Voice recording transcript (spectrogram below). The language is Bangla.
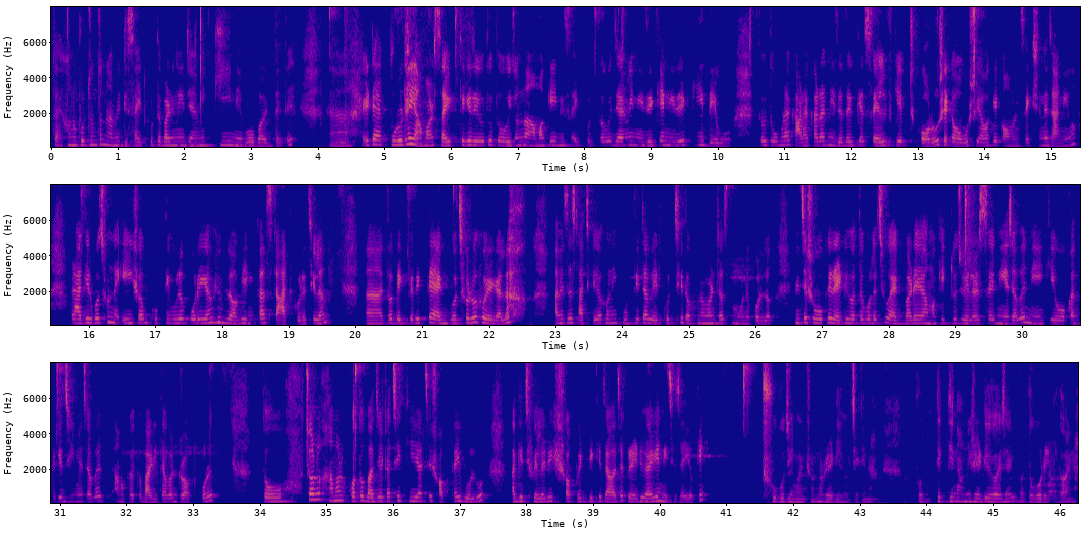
তো এখনও পর্যন্ত না আমি ডিসাইড করতে পারিনি যে আমি কি নেব বার্থডেতে এটা পুরোটাই আমার সাইড থেকে যেহেতু, তো ওই জন্য আমাকেই ডিসাইড করতে হবে যে আমি নিজেকে নিজে কি দেব। তো তোমরা কারা কারা নিজেদেরকে সেলফ গিফট করো সেটা অবশ্যই আমাকে কমেন্ট সেকশনে জানিও। আর আগের বছর না এই সব কুর্তিগুলো পরেই আমি ব্লগিংটা স্টার্ট করেছিলাম। তো দেখতে দেখতে এক বছরও হয়ে গেল। আমি জাস্ট আজকে যখন এই কুর্তিটা বের করছি, তখন আমার জাস্ট মনে পড়ল। নিচে শুভকে রেডি হতে বলেছি, ও একবারে আমাকে একটু জুয়েলার্সে নিয়ে যাবে, নিয়ে গিয়ে ওখান থেকে জিমে যাবে, আমাকে হয়তো বাড়িতে আবার ড্রপ করে। তো চলো, আমার কত বাজেট আছে, কি আছে সবটাই বলব। আগে জুয়েলারি শপের দিকে যাওয়া যাক রেডি হয়ে গিয়ে নিচে যাই ওকে শুভ জিমার জন্য রেডি হয়েছে কিনা। প্রত্যেক দিন আমি রেডি হয়ে যাই বাট ও রেডি হয় না।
